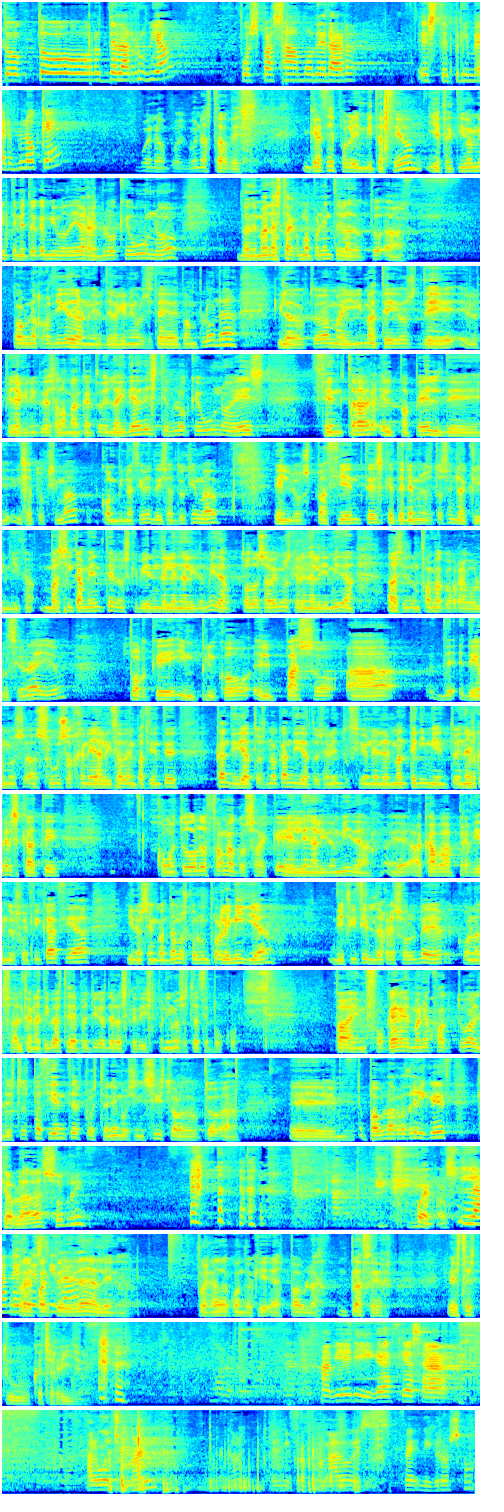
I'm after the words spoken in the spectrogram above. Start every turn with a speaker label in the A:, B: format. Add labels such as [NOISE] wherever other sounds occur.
A: Doctor de la Rubia, pues pasa a moderar este primer bloque.
B: Bueno, pues buenas tardes. Gracias por la invitación y efectivamente me toca a mí moderar el bloque 1, donde van a estar como ponente la doctora Paula Rodríguez de la, de la Universitaria de Pamplona y la doctora Mayví Mateos del Hospital Clínico de Salamanca. Entonces, la idea de este bloque 1 es centrar el papel de isatuximab, combinaciones de isatuximab, en los pacientes que tenemos nosotros en la clínica, básicamente los que vienen de la enalidomida. Todos sabemos que la enalidomida ha sido un fármaco revolucionario porque implicó el paso a, digamos, a su uso generalizado en pacientes candidatos, no candidatos, en la inducción, en el mantenimiento, en el rescate. Como todos los fármacos, la enalidomida eh, acaba perdiendo su eficacia y nos encontramos con un problemilla difícil de resolver con las alternativas terapéuticas de las que disponemos hasta hace poco. Para enfocar el manejo actual de estos pacientes, pues tenemos, insisto, a la doctora eh, Paula Rodríguez, que habla sobre... [LAUGHS] bueno,
A: La necesidad...
B: Elena. Pues nada, cuando quieras, Paula. Un placer. Este es tu cacharrillo.
C: bueno, pues gracias, Javier, y gracias a... Algo hecho mal. Perdón, el microfonado es peligroso.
